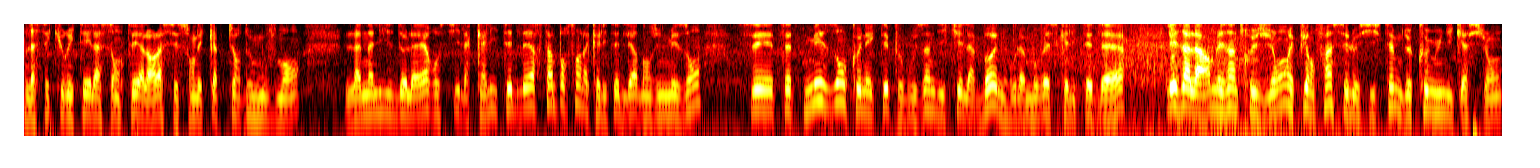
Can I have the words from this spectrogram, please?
la sécurité et la santé. Alors là, ce sont les capteurs de mouvement, l'analyse de l'air aussi, la qualité de l'air. C'est important la qualité de l'air dans une maison. Cette maison connectée peut vous indiquer la bonne ou la mauvaise qualité de l'air, les alarmes, les intrusions, et puis enfin c'est le système de communication,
